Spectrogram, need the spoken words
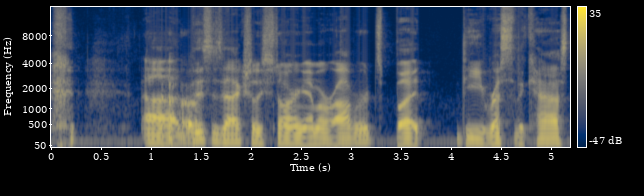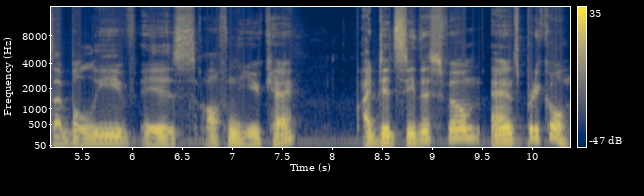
uh, this is actually starring Emma Roberts, but the rest of the cast, I believe, is all from the UK. I did see this film, and it's pretty cool.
